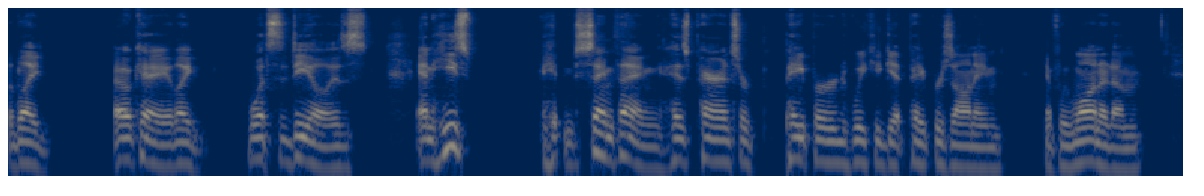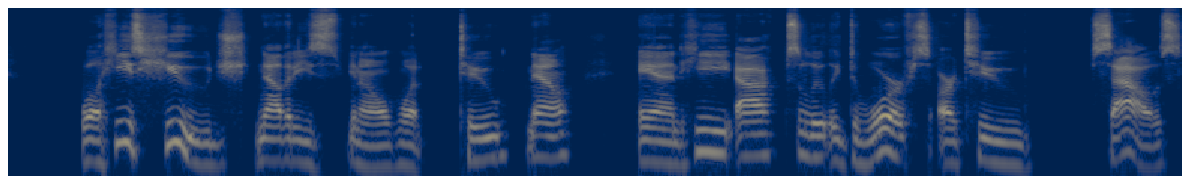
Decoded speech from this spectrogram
like, okay, like, what's the deal? Is and he's same thing. His parents are papered. We could get papers on him if we wanted them. Well, he's huge now that he's, you know, what, two now? And he absolutely dwarfs our two sows.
